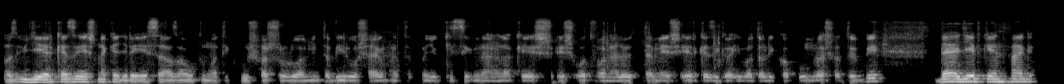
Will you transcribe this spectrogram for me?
az ügyérkezésnek egy része az automatikus, hasonlóan, mint a bíróságoknak, tehát mondjuk kiszignálnak, és, és ott van előttem, és érkezik a hivatali kapumra, stb. De egyébként meg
